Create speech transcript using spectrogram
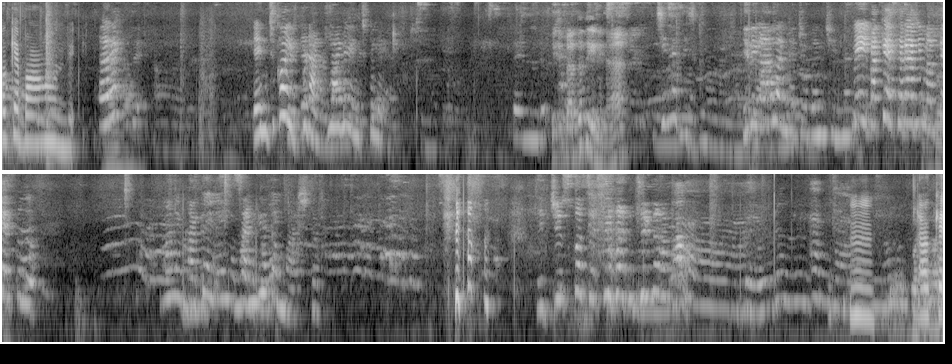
ఓకే బాగుంది. ఎంచుకో ఇప్పుడు అట్లానే ఎంచుకోలే ఇది పెద్దది నేనా చిన్నది తీసుకున్నాం ఇది కావాలంటే చూడండి చిన్న మీ పక్క వేసుకుందు. సంగీతం మాస్టర్. ఇది చూసుకో శశి మంచిగా. ఉమ్, ఓకే.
